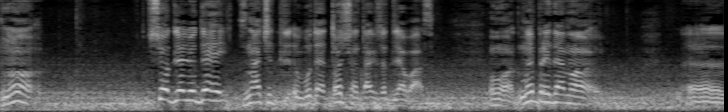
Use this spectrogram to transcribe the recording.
Ну, все для людей, значить, буде точно так же для вас. От. Ми прийдемо е,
